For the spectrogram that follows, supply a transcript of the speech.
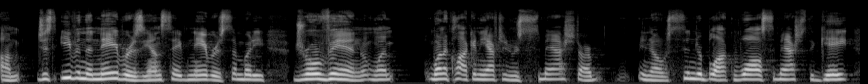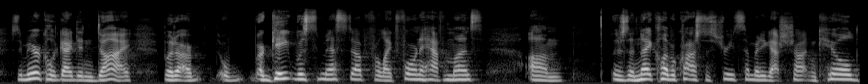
um, just even the neighbors, the unsaved neighbors, somebody drove in one, one o'clock in the afternoon, smashed our you know, cinder block wall, smashed the gate. It's a miracle the guy didn't die, but our, our gate was messed up for like four and a half months. Um, there's a nightclub across the street, somebody got shot and killed.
